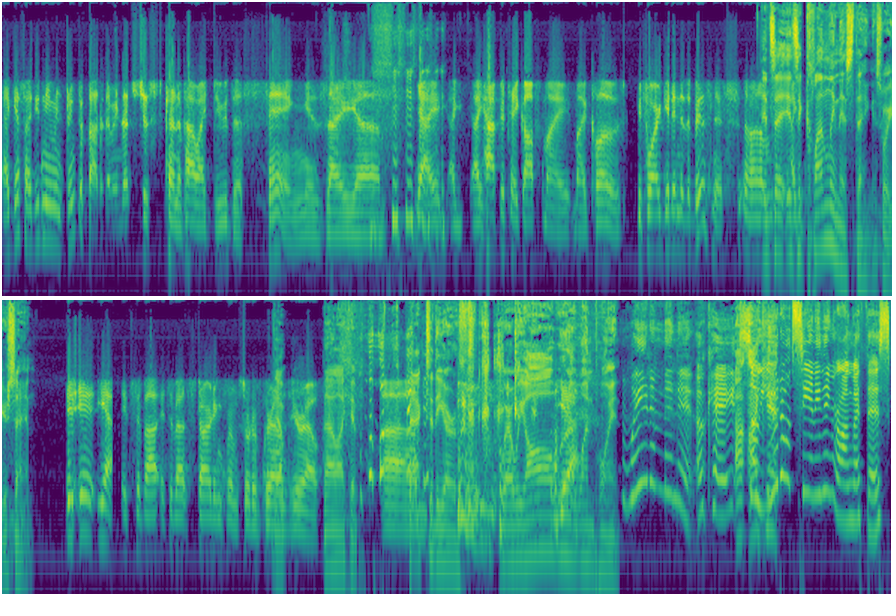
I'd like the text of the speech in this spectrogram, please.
I guess I didn't even think about it. I mean, that's just kind of how I do the thing. Is I uh, yeah I, I I have to take off my my clothes before I get into the business. Um, It's a it's I- a cleanliness thing, is what you're saying. It, it, yeah. It's about it's about starting from sort of ground Yep. zero. I like it. Um, Back to the earth, where we all were Yeah. at one point. Wait a minute. Okay. I- so I you don't see anything wrong with this,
